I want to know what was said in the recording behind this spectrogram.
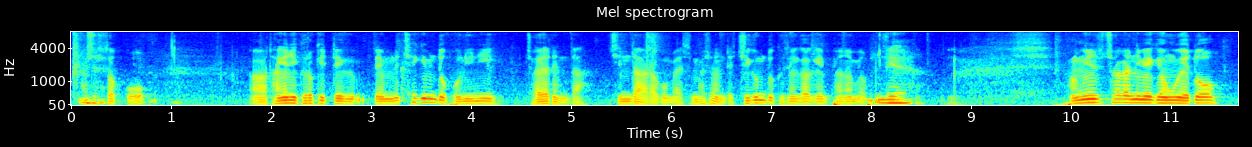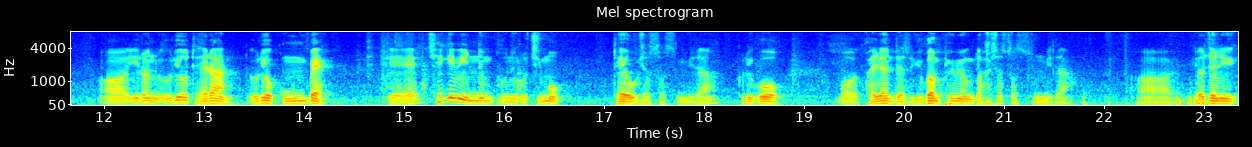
하셨었고 어, 당연히 그렇기 때- 때문에 책임도 본인이 져야 된다, 진다라고 말씀하셨는데 지금도 그 생각엔 변함이 없습니다. 예. 박민수 차관님의 경우에도 어, 이런 의료 대란, 의료 공백에 책임이 있는 분으로 지목돼 오셨었습니다. 그리고 뭐 관련돼서 유감 표명도 하셨었습니다. 어, 여전히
